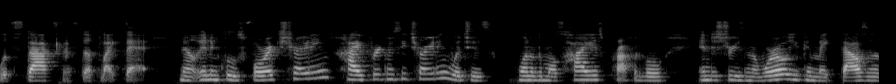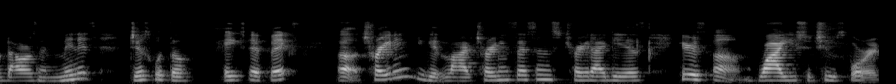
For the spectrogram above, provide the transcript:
with stocks and stuff like that. Now it includes Forex trading, high frequency trading, which is one of the most highest profitable industries in the world. You can make thousands of dollars in minutes just with the HFX uh, trading. You get live trading sessions, trade ideas. Here's um, why you should choose Forex.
